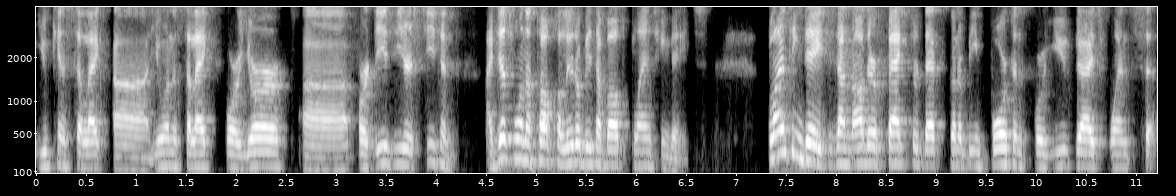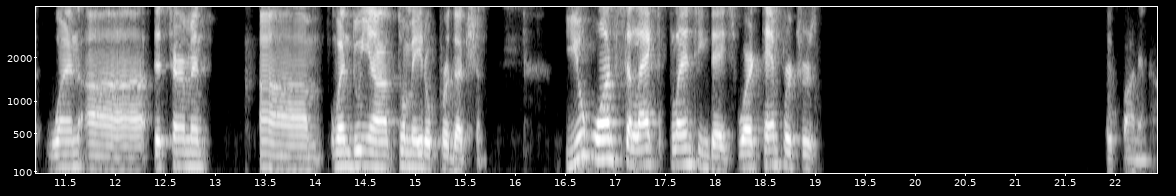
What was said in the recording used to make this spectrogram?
you can select uh you want to select for your uh for this year season. I just want to talk a little bit about planting dates. Planting dates is another factor that's going to be important for you guys when when uh determined um when doing a tomato production. You want select planting dates where temperatures Fahrenheit.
